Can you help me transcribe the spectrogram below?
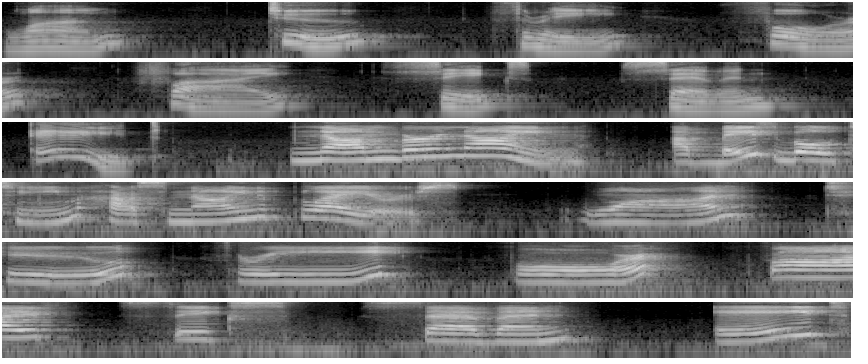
One, two, three, four, five, six, seven, eight. Number nine, a baseball team has nine players. One, two, three, four, five, six, seven, eight,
